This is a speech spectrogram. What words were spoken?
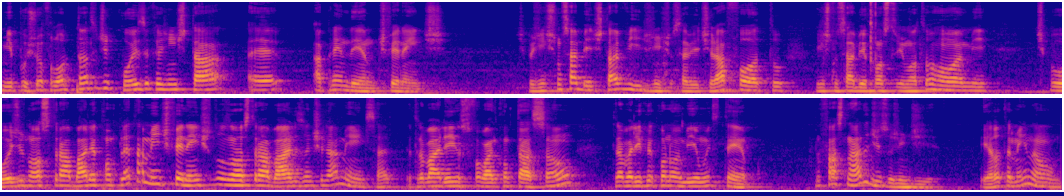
me puxou e falou o tanto de coisa que a gente tá é, aprendendo diferente. Tipo, a gente não sabia editar vídeo, a gente não sabia tirar foto, a gente não sabia construir motorhome. Tipo, hoje o nosso trabalho é completamente diferente dos nossos trabalhos antigamente, sabe? Eu trabalhei, eu sou formado em computação, trabalhei com economia há muito tempo. Não faço nada disso hoje em dia. E ela também não,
